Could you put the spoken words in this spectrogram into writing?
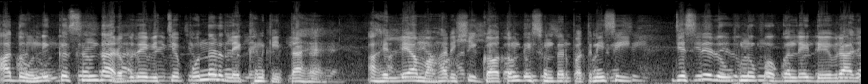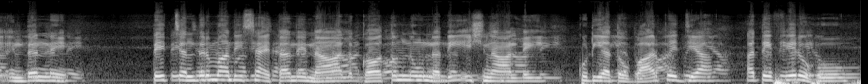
ਆਧੁਨਿਕ ਸੰਦਰਭ ਦੇ ਵਿੱਚ ਪੁਨਰ ਲੇਖਨ ਕੀਤਾ ਹੈ। ਅਹਿਲਿਆ ਮਹਾਰਿਸ਼ੀ ਗੌਤਮ ਦੀ ਸੁੰਦਰ ਪਤਨੀ ਸੀ, ਜਿਸ ਦੇ ਰੂਪ ਨੂੰ ਭੋਗਣ ਲਈ ਦੇਵਰਾਜ ਇੰਦਰ ਨੇ ਤੇ ਚੰ드ਰਮਾ ਦੀ ਸਹਾਇਤਾ ਦੇ ਨਾਲ ਗੌਤਮ ਨੂੰ ਨਦੀ ਇਸ਼ਨਾਨ ਲਈ ਕੁਟਿਆ ਤੋਂ ਬਾਹਰ ਭੇਜਿਆ ਅਤੇ ਫਿਰ ਉਹ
